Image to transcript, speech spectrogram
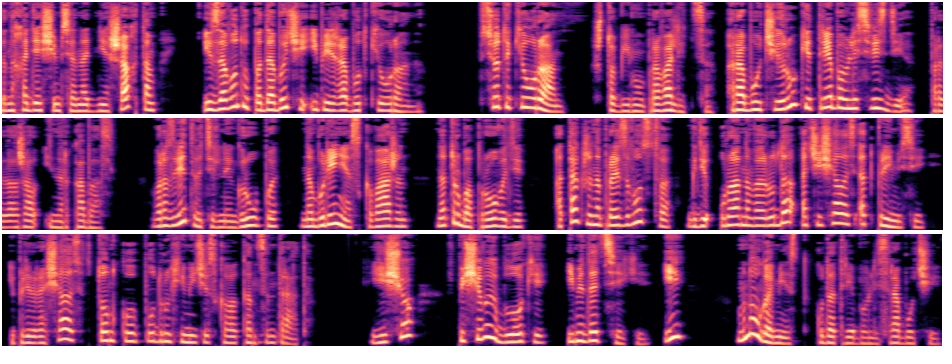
к находящимся на дне шахтам и заводу по добыче и переработке урана. Все-таки уран, чтобы ему провалиться. Рабочие руки требовались везде, продолжал Инаркабас. В разведывательные группы, на бурение скважин, на трубопроводе, а также на производство, где урановая руда очищалась от примесей и превращалась в тонкую пудру химического концентрата. Еще в пищевые блоки и медотсеки и много мест, куда требовались рабочие.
